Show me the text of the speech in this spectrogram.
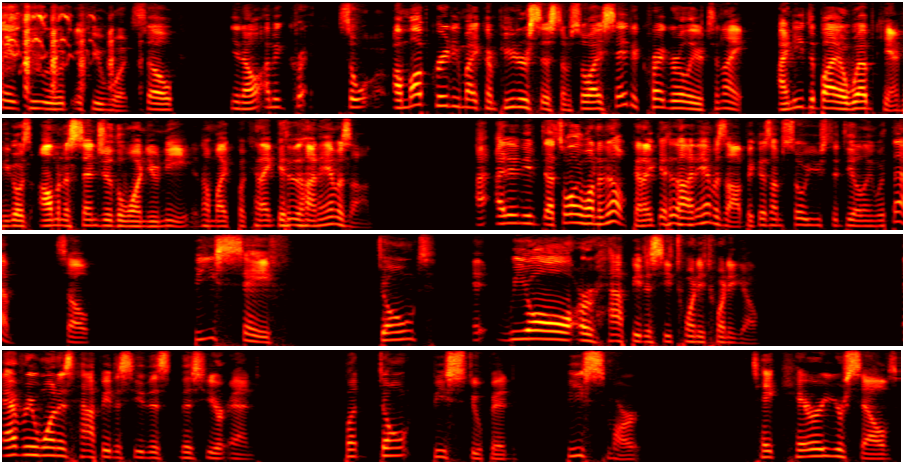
if you would, if you would. So you know, I mean, so I'm upgrading my computer system. So I say to Craig earlier tonight, I need to buy a webcam. He goes, I'm going to send you the one you need, and I'm like, but can I get it on Amazon? I, I didn't even. That's all I want to know. Can I get it on Amazon? Because I'm so used to dealing with them. So be safe. Don't. it- We all are happy to see 2020 go. Everyone is happy to see this this year end but don't be stupid. Be smart. Take care of yourselves.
